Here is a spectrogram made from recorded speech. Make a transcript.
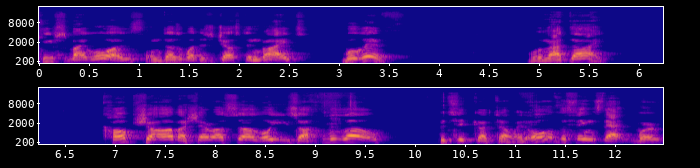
keeps my laws, and does what is just and right, will live, will not die. And all of the things that were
